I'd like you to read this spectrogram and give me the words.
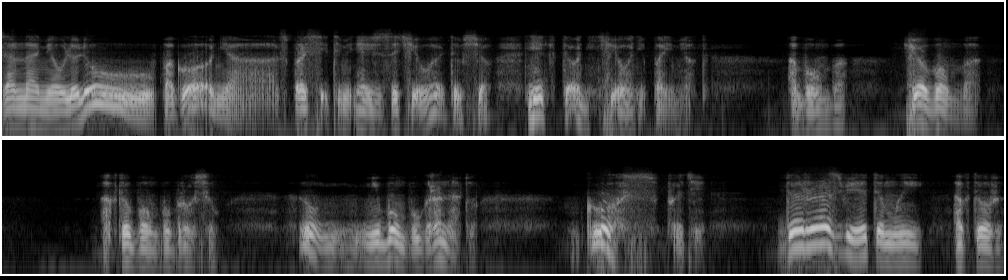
за нами улюлю, погоня. Спроси ты меня, из-за чего это все, никто ничего не поймет. А бомба? Че бомба? А кто бомбу бросил? Ну, не бомбу, гранату. Господи! Да разве это мы? А кто же?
